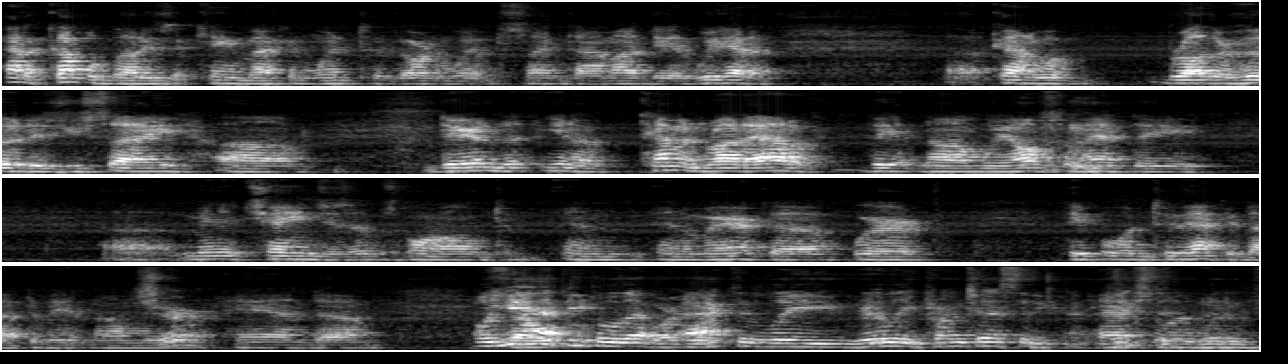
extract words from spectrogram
Had a couple of buddies that came back and went to Gardner Webb at the same time I did. We had a uh, kind of a brotherhood, as you say. Uh, during the, you know, coming right out of Vietnam, we also had the uh, many changes that was going on to, in in America where people weren't too happy about the Vietnam War. Sure. And um, Well, you So- had people that were actively really protesting against Absolutely. it would have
